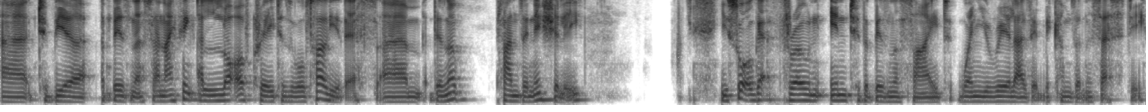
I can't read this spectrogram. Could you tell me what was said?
uh, to be a, a, business, and I think a lot of creators will tell you this. Um, there's no plans initially. You sort of get thrown into the business side when you realize it becomes a necessity.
